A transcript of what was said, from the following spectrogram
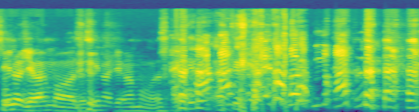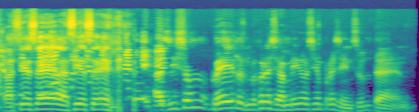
Sí nos llevamos, así nos llevamos. ¿A qué- a qué- Es normal. Así es él, así es él. Así son, güey, los mejores amigos siempre se insultan.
